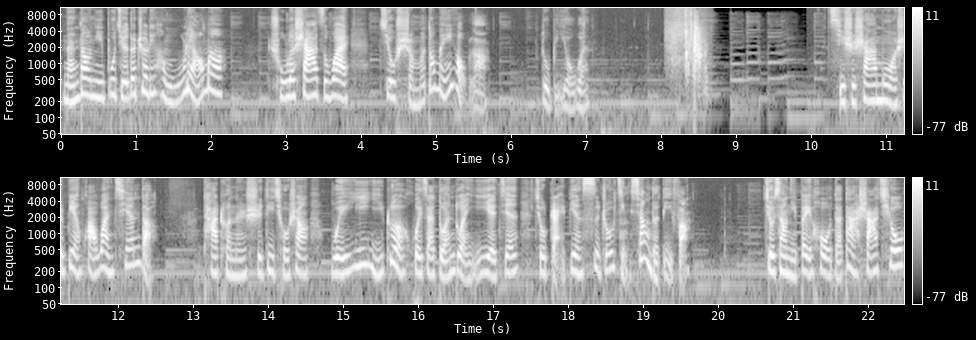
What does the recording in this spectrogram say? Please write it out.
难道你不觉得这里很无聊吗？除了沙子外，就什么都没有了。”杜比又问。“其实沙漠是变化万千的，它可能是地球上唯一一个会在短短一夜间就改变四周景象的地方。就像你背后的大沙丘，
